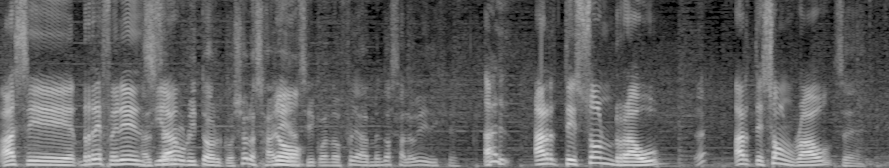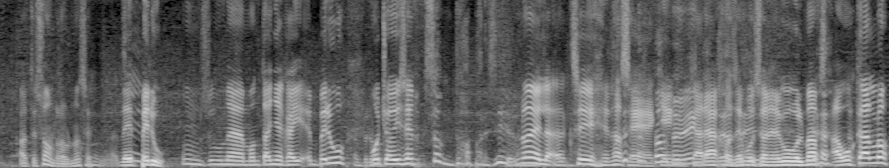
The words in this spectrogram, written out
hace Al referencia Cerro Uritorco. Yo lo sabía, No. así cuando fui a Mendoza lo vi, dije. al Artesonrau. ¿Eh? Artesonrau, Sí. Artesón Road, no sé, de Perú, un- una montaña que hay en Perú. En Perú. Muchos dicen, Son todas parecidas. no es la, sí, no sé quién carajo se puso en el Google Maps a buscarlo,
